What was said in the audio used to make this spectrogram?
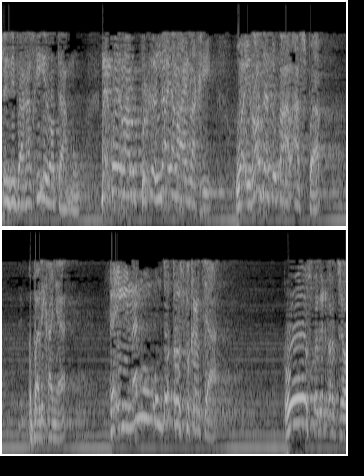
Sing dibahas ki irodahmu. Nek kowe lalu berkehendak yang lain lagi, wa iradatuka al asbab kebalikannya keinginanmu untuk terus bekerja terus pengen kerja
